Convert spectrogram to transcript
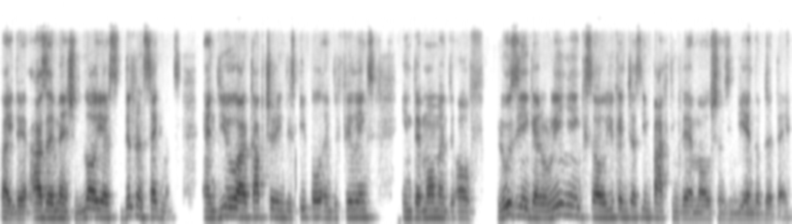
like the, as I mentioned, lawyers, different segments, and you are capturing these people and the feelings in the moment of losing and winning, so you can just impacting the emotions in the end of the day.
